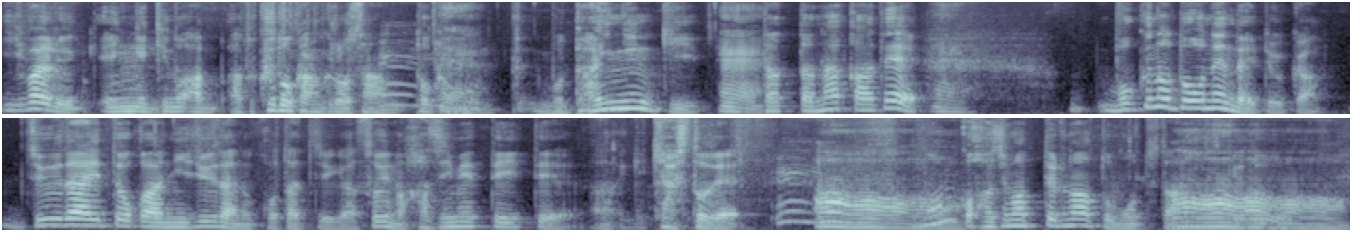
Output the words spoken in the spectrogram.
ういわゆる演劇の、うん、あと工藤官九郎さんとかも,、もう大人気だった中で、僕の同年代というか10代とか20代の子たちがそういうのを始めていてキャストで、うん、なんか始まってるなと思ってたんですけど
